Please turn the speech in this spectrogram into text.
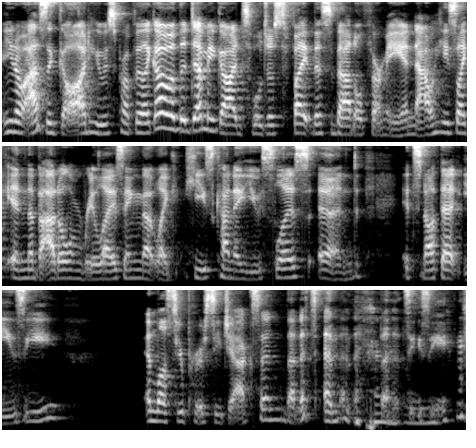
you know, as a god, he was probably like, oh, the demigods will just fight this battle for me. And now he's, like, in the battle and realizing that, like, he's kind of useless and it's not that easy. Unless you're Percy Jackson, then it's, and then, then it's easy.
